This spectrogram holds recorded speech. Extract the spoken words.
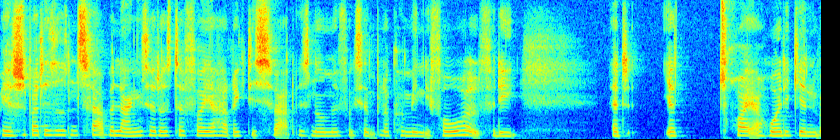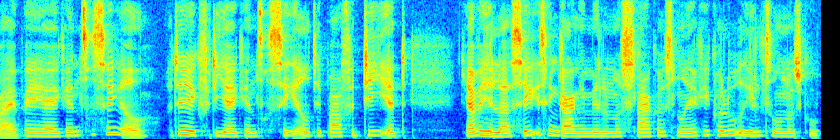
Men jeg synes bare, det er sådan en svær balance, og det er også derfor, jeg har rigtig svært hvis noget med for eksempel at komme ind i forhold, fordi at jeg tror, jeg hurtigt igen vibe at jeg ikke er interesseret. Og det er ikke, fordi jeg ikke er interesseret, det er bare fordi, at jeg vil hellere ses en gang imellem og snakke og sådan noget. Jeg kan ikke holde ud hele tiden og skulle,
